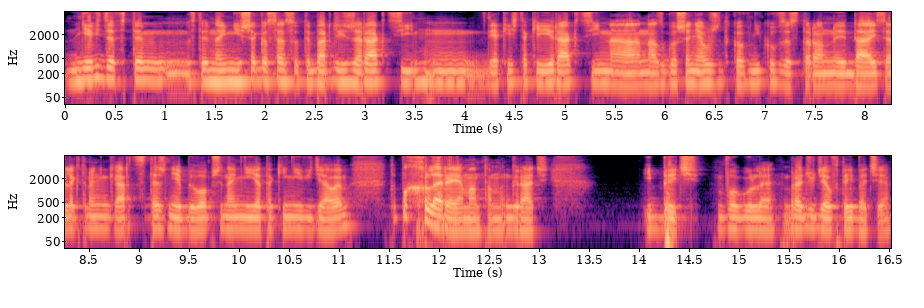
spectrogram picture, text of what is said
Nie widzę w tym, w tym najmniejszego sensu, tym bardziej, że reakcji, mm, jakiejś takiej reakcji na, na zgłoszenia użytkowników ze strony DICE Electronic Arts też nie było, przynajmniej ja takiej nie widziałem. To po cholerę ja mam tam grać i być w ogóle, brać udział w tej becie.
